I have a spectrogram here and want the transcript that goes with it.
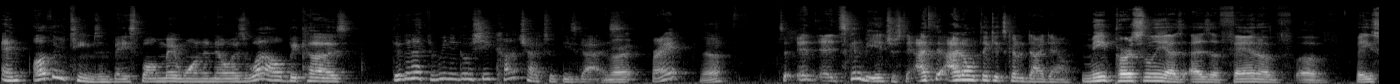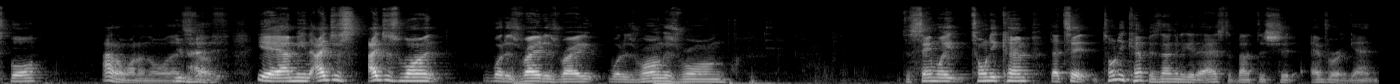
and other teams in baseball may want to know as well because they're gonna have to renegotiate contracts with these guys, Right. Right? Yeah. So it, it's gonna be interesting. I th- I don't think it's gonna die down. Me personally, as as a fan of of baseball, I don't want to know all that You've stuff. Yeah, I mean, I just I just want what is right is right, what is wrong is wrong. The same way Tony Kemp, that's it. Tony Kemp is not going to get asked about this shit ever again.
